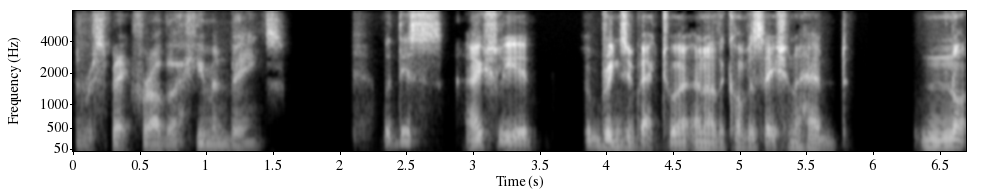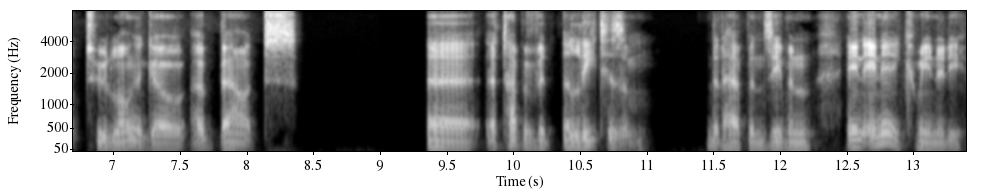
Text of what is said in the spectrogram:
and respect for other human beings. But this actually it brings me back to a, another conversation I had not too long ago about uh, a type of elitism that happens even in, in any community,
